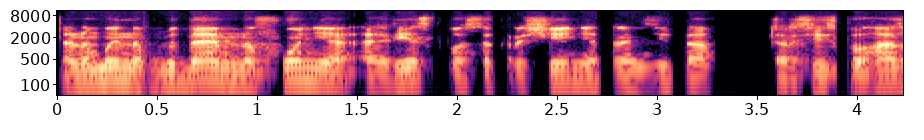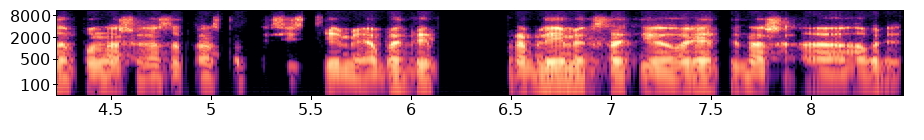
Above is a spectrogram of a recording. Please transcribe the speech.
мы наблюдаем на фоне резкого сокращения транзита российского газа по нашей газотранспортной системе. Об этой проблеме, кстати, говорит и наш, говорит,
